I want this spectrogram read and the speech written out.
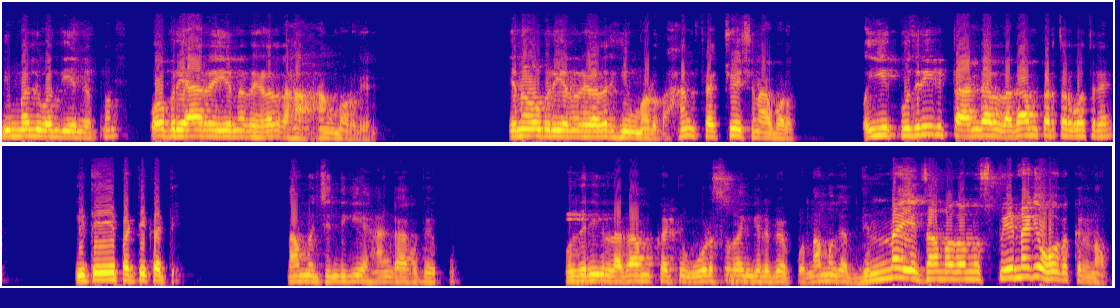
ನಿಮ್ಮಲ್ಲಿ ಒಂದು ಏನಿರ್ತ ಒಬ್ರು ಯಾರು ಏನಾರು ಹೇಳಿದ್ರೆ, ಹಾ, ಹಂಗೆ ಮಾಡೋದೇನು ಏನೋ ಒಬ್ರು ಏನಾರು ಹೇಳಿದ್ರೆ ಹಿಂಗೆ ಮಾಡೋದು. ಹಂಗೆ ಫ್ಲಕ್ಚುಯೇಷನ್ ಆಗ್ಬಾರ್ದು. ಈ ಕುದುರೆಗೆ ಟಾಂಗ ಲಗಾಮ್ ಕಟ್ತಾರೆ ಗೊತ್ತ್ರೆ? ಇಟೇ ಪಟ್ಟಿ ಕಟ್ಟಿ. ನಮ್ಮ ಜಿಂದಗಿ ಹಂಗಾಗಬೇಕು ಕುದುರೆಗೆ ಲಗಾಮ್ ಕಟ್ಟಿ ಓಡಿಸೋದಂಗಿರಬೇಕು ನಮಗೆ ದಿನ ಎಕ್ಸಾಮ್ ಅದನ್ನು ಸ್ಪೀಡ್ನಾಗೆ ಹೋಗ್ಬೇಕ್ರಿ ನಾವು.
